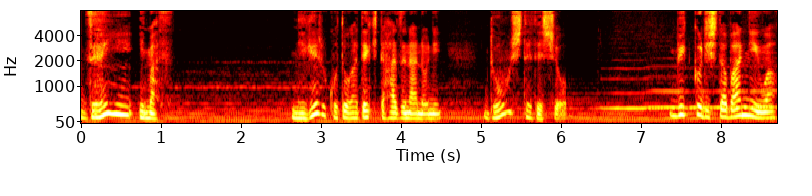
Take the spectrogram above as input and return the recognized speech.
全員います。逃げることができたはずなのにどうしてでしょう。びっくりした番人は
